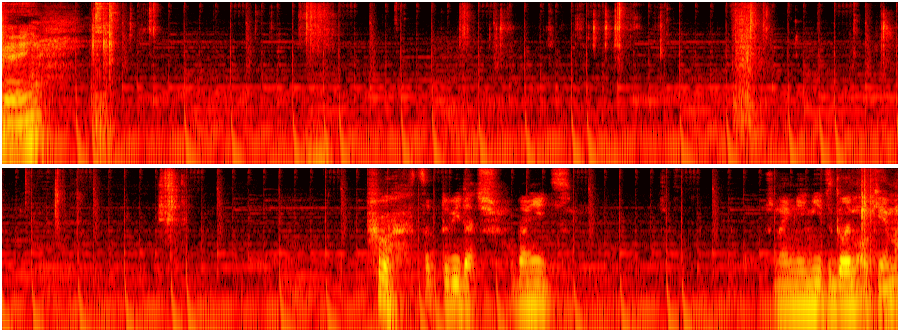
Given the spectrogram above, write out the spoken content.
Okay. Co tu widać? Chyba nic. Przynajmniej nic gołym okiem.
